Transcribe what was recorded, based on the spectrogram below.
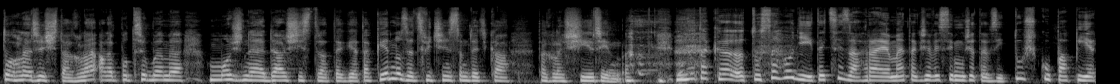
tohle řeš takhle, ale potřebujeme možné další strategie. Tak jedno ze cvičení jsem teďka takhle šířím. No tak eh, to se hodí. Teď si zahrajeme, takže vy si můžete vzít tušku, papír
